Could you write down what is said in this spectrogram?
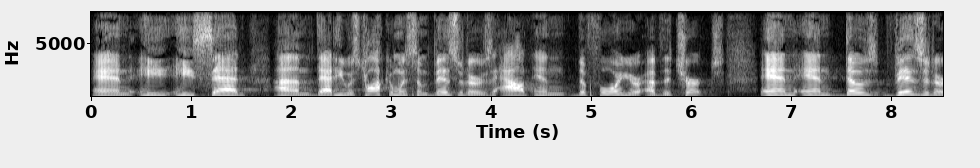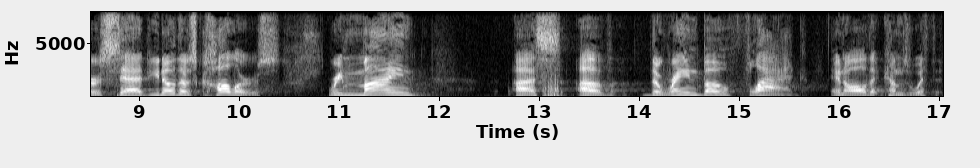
and he, he said um, that he was talking with some visitors out in the foyer of the church. And, and those visitors said, you know, those colors remind us of the rainbow flag and all that comes with it.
